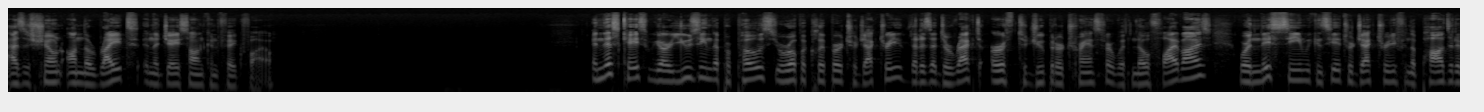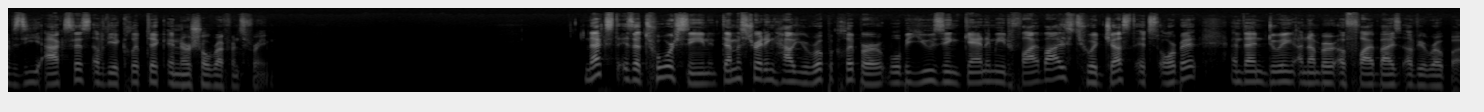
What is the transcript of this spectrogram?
as is shown on the right in the JSON config file. In this case, we are using the proposed Europa Clipper trajectory that is a direct Earth to Jupiter transfer with no flybys, where in this scene we can see a trajectory from the positive z-axis of the ecliptic inertial reference frame. Next is a tour scene demonstrating how Europa Clipper will be using Ganymede flybys to adjust its orbit and then doing a number of flybys of Europa.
